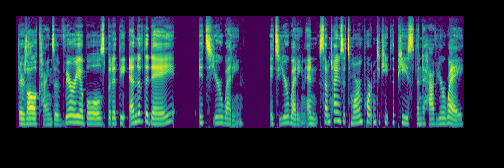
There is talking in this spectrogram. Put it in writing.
there's all kinds of variables. But at the end of the day, it's your wedding. It's your wedding. And sometimes it's more important to keep the peace than to have your way.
